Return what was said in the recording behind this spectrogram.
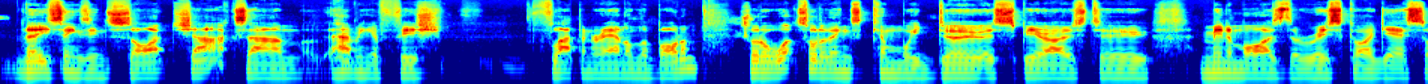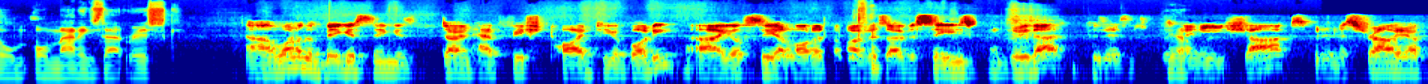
these things incite sharks. Um, having a fish flapping around on the bottom. Sort of what sort of things can we do as Spearos to minimise the risk, I guess, or, or manage that risk? Uh, one of the biggest things is don't have fish tied to your body. Uh, you'll see a lot of divers overseas can do that because there's not as yep. many sharks. But in Australia,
